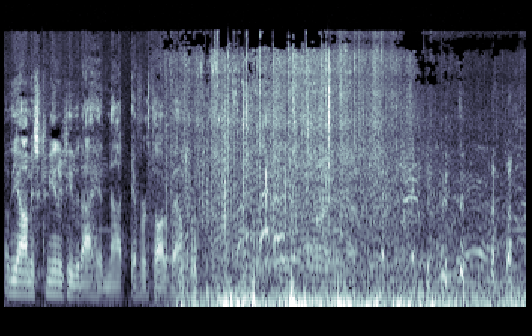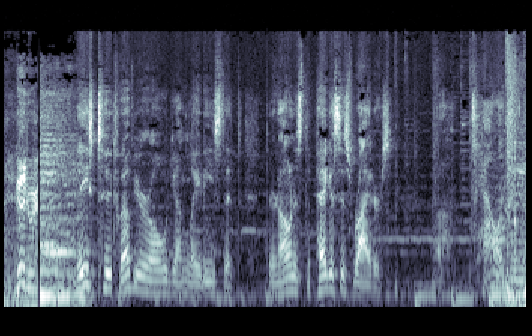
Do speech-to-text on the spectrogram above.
of the Amish community that I had not ever thought about. Good. These two 12 year old young ladies that they're known as the Pegasus Riders, uh, talented.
